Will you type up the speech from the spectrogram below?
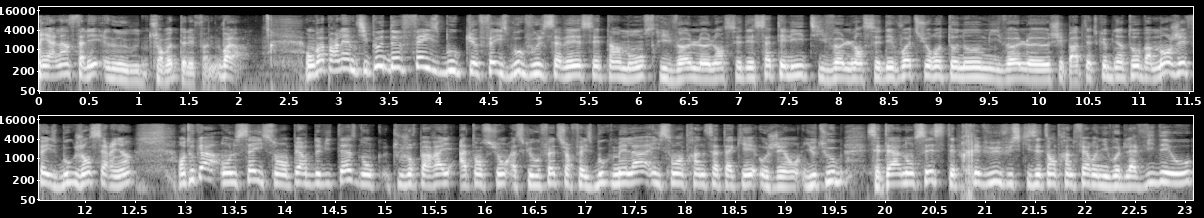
et à l'installer euh, sur votre téléphone. Voilà. On va parler un petit peu de Facebook. Facebook, vous le savez, c'est un monstre. Ils veulent lancer des satellites, ils veulent lancer des voitures autonomes, ils veulent, euh, je sais pas, peut-être que bientôt on va manger Facebook, j'en sais rien. En tout cas, on le sait, ils sont en perte de vitesse, donc toujours pareil, attention à ce que vous faites sur Facebook. Mais là, ils sont en train de s'attaquer aux géants YouTube. C'était annoncé, c'était prévu, vu ce qu'ils étaient en train de faire au niveau de la vidéo.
